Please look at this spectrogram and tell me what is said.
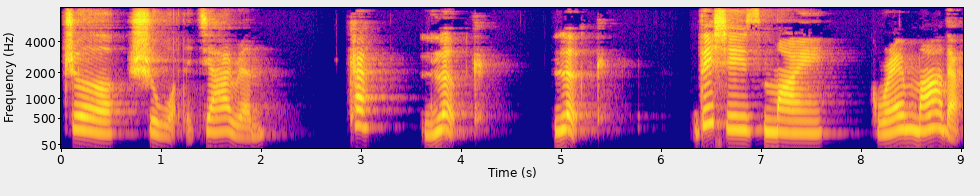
这是我的家人。看。 Look, look. This is my grandmother.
